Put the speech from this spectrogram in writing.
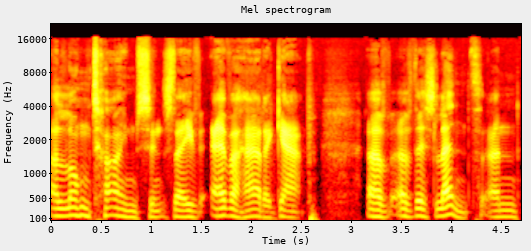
a long time since they've ever had a gap of of this length. And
